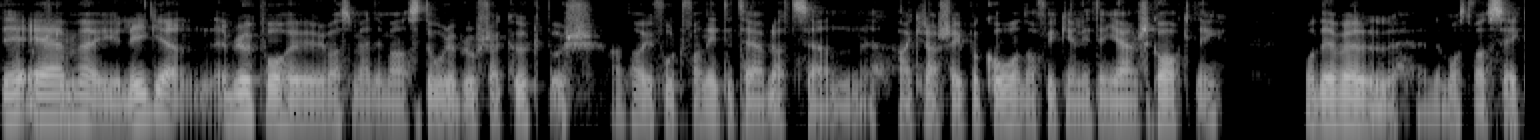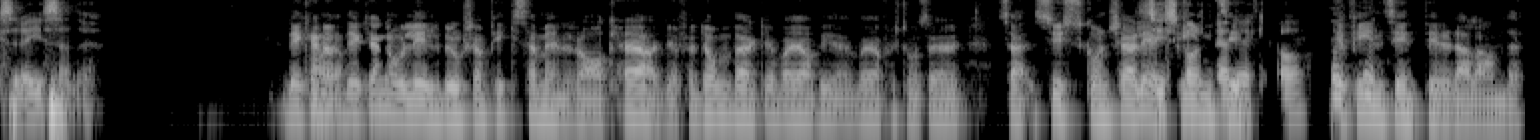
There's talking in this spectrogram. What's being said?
Det är möjligen. Det beror på hur, vad som händer med hans storebrorsa Kurt Busch. Han har ju fortfarande inte tävlat sedan han kraschade på kon och fick en liten hjärnskakning. Och det är väl, det måste vara sex race nu. Det kan, ja, det kan nog lillbrorsan fixa med en rak höger, för de verkar, vad jag, vad jag förstår, så är så här, syskonkärlek, syskonkärlek finns inte, ja. det finns inte i det där landet.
